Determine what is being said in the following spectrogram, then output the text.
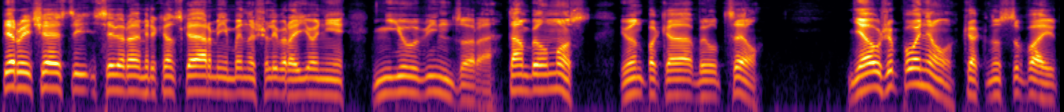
Первые части североамериканской армии мы нашли в районе Нью-Виндзора. Там был мост, и он пока был цел. Я уже понял, как наступают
